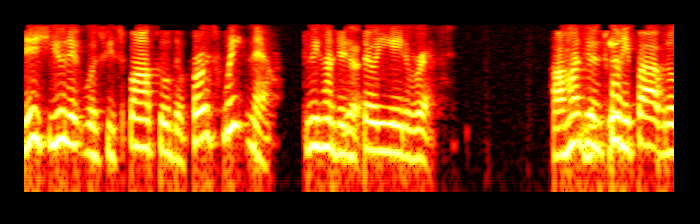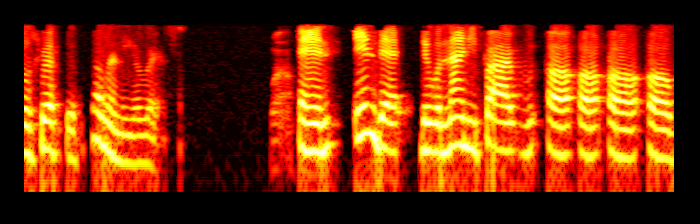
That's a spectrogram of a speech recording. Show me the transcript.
this unit was responsible the first week now, 338 yes. arrests. 125 of those arrests were felony arrests. Wow. And in that, there were 95 uh, uh, uh, uh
